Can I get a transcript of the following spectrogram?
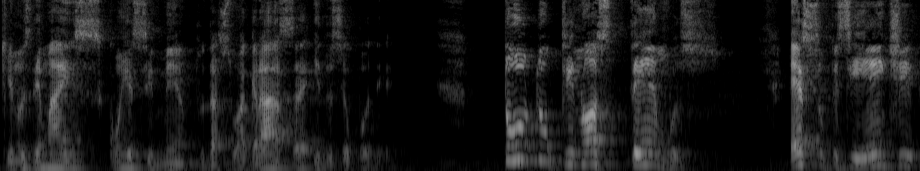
que nos dê mais conhecimento da sua graça e do seu poder. Tudo que nós temos é suficiente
